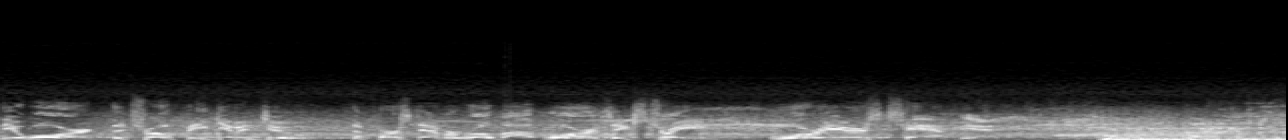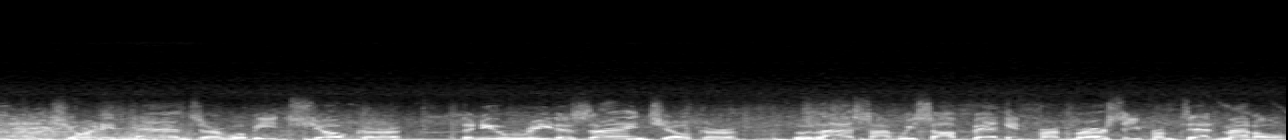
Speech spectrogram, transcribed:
The award, the trophy given to the first ever Robot Wars Extreme Warriors Champion. And joining Panzer will be Joker, the new redesigned Joker, who last time we saw begging for mercy from Dead Metal.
